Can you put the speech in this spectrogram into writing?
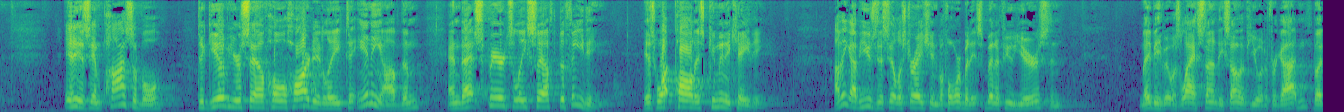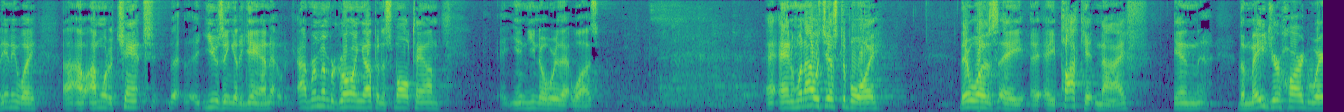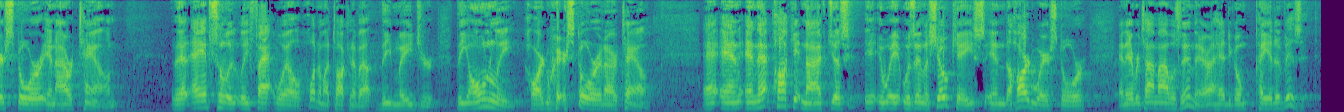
it is impossible to give yourself wholeheartedly to any of them, and that's spiritually self defeating, is what Paul is communicating. I think I've used this illustration before, but it's been a few years, and maybe if it was last Sunday, some of you would have forgotten. But anyway, I, I want to chance using it again. I remember growing up in a small town, and you know where that was. And when I was just a boy, there was a, a pocket knife in the major hardware store in our town that absolutely fat, well, what am I talking about? The major, the only hardware store in our town. And, and, and that pocket knife just, it, it, was in a showcase in the hardware store, and every time I was in there, I had to go pay it a visit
